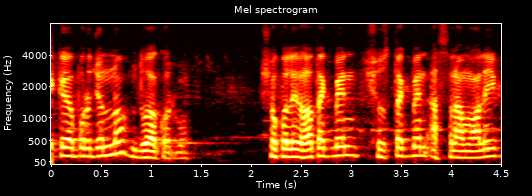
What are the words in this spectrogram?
একে অপরের জন্য দোয়া করব। সকলে ভালো থাকবেন, সুস্থ থাকবেন, আসসালামু আলাইকুম।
